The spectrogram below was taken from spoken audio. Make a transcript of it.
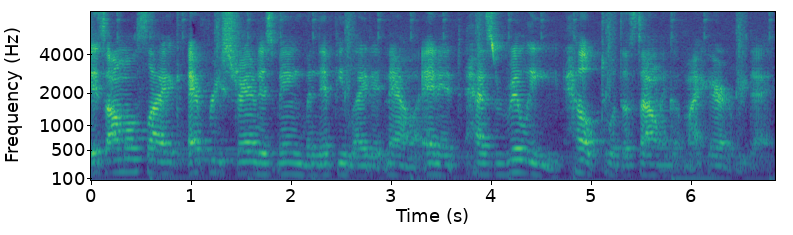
it's almost like every strand is being manipulated now and it has really helped with the styling of my hair every day.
